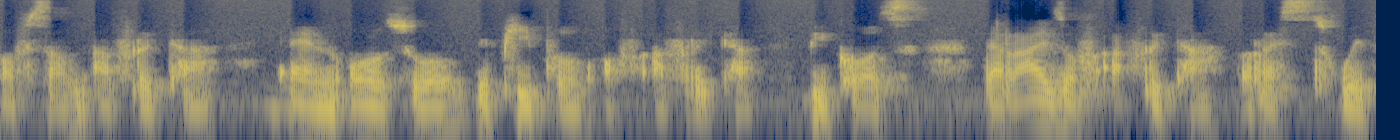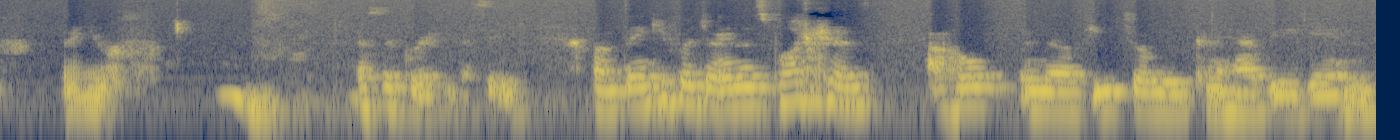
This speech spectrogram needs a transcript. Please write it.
of South Africa and also the people of Africa because the rise of Africa rests with the youth. That's a great message. Um, thank you for joining this podcast. I hope in the future we can have you again.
